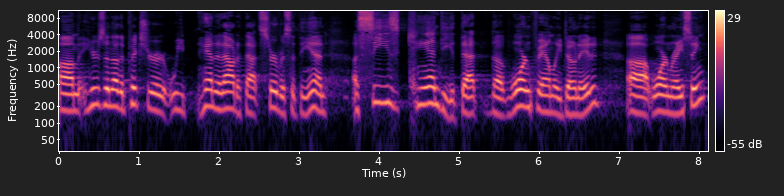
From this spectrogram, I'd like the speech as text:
Um, here's another picture we handed out at that service at the end a See's candy that the Warren family donated, uh, Warren Racing.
